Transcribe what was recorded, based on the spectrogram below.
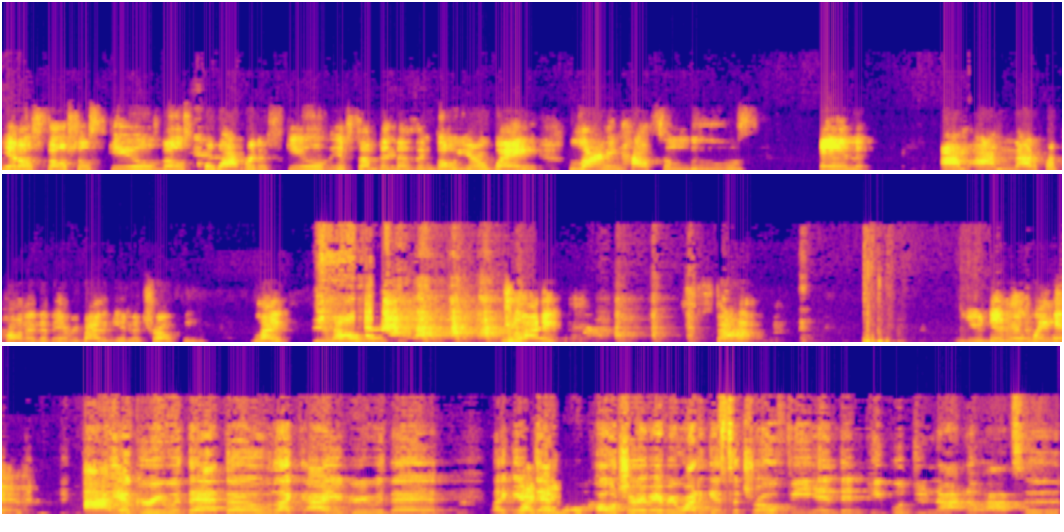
yeah, those social skills, those cooperative skills. If something doesn't go your way, learning how to lose, and I'm I'm not a proponent of everybody getting a trophy. Like no, like stop. You didn't win. I agree with that though. Like I agree with that. Like if like that you, whole culture of everybody gets a trophy and then people do not know how to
